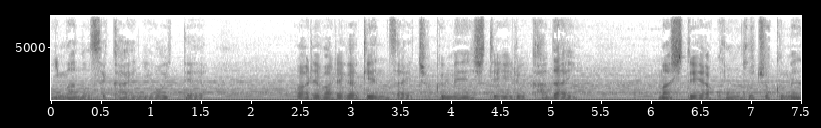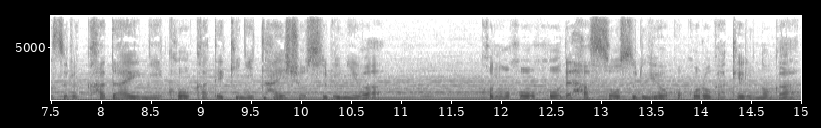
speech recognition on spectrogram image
今の世界において我々が現在直面している課題。ましてや今後直面する課題に効果的に対処するにはこの方法で発想するよう心がけるのが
